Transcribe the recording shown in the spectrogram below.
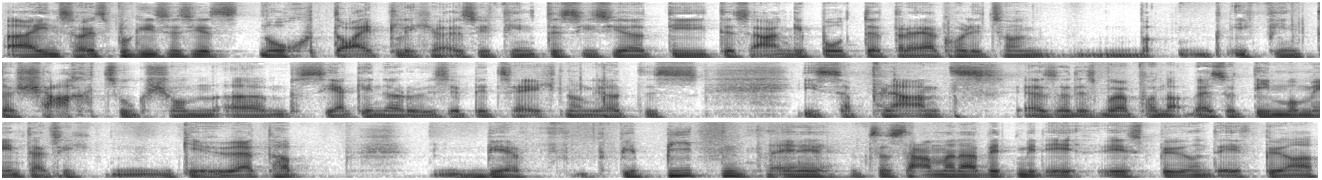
Äh, in Salzburg ist es jetzt noch deutlicher. Also ich finde, das ist ja die, das Angebot der Dreierkoalition, ich finde der Schachzug schon ähm, sehr generöse Bezeichnung. Ja. Das ist ein Pflanz. Also das war von, also dem Moment, als ich gehört habe, wir, wir bieten eine Zusammenarbeit mit SPÖ und FPÖ an,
